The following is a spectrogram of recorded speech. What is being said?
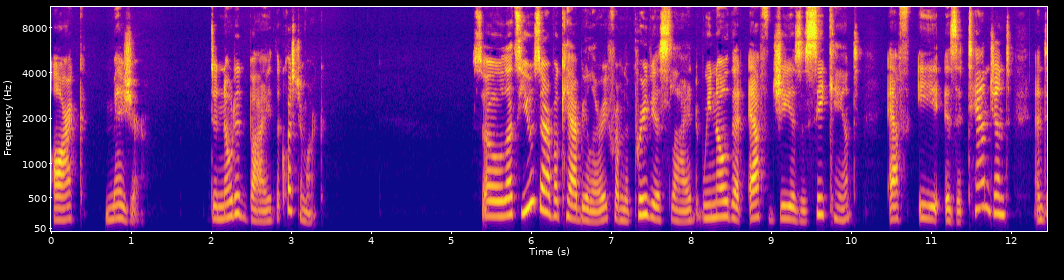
arc measure, denoted by the question mark. So let's use our vocabulary from the previous slide. We know that FG is a secant, FE is a tangent, and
